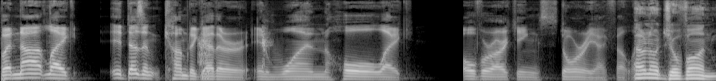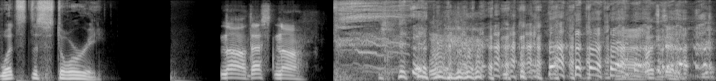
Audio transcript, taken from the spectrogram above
but not like it doesn't come together in one whole like overarching story. I felt like. I don't know, Jovahn, what's the story? no, that's no. Listen,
